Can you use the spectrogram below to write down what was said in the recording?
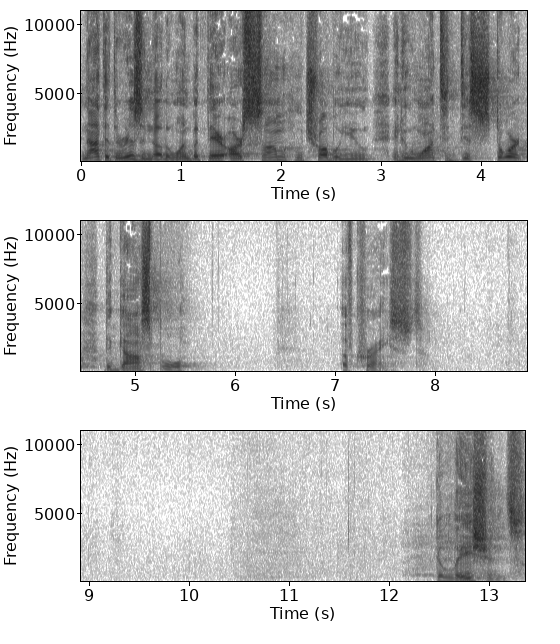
Not that there is another one, but there are some who trouble you and who want to distort the gospel of Christ. Galatians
